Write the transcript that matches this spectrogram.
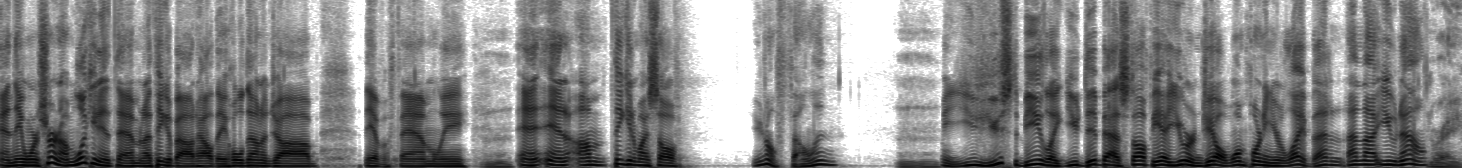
and they weren't sure. And I'm looking at them, and I think about how they hold down a job, they have a family, mm-hmm. and and I'm thinking to myself, you're no felon. Mm-hmm. I mean, you used to be like you did bad stuff. Yeah, you were in jail at one point in your life. That, that's not you now Right.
